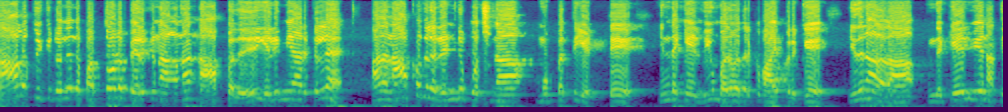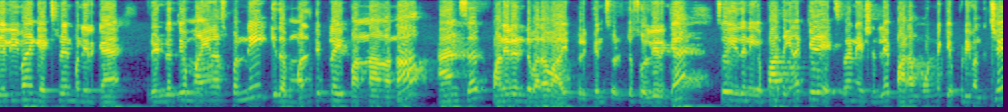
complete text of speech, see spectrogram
நாலு தூக்கிட்டு வந்து இந்த பத்தோட பெருக்குனாங்கன்னா நாற்பது எளிமையா இருக்குல்ல? அந்த நாற்பதுல ரெண்டு போச்சுன்னா முப்பத்தி எட்டு. இந்த கேள்வியும் வருவதற்கு வாய்ப்பு இருக்கு. இதனாலதான் இந்த கேள்வியை நான் தெளிவா இங்க எக்ஸ்பிளைன் பண்ணிருக்கேன் ரெண்டுத்தையும் மைனஸ் பண்ணி இதை மல்டிப்ளை பண்ணாங்கன்னா ஆன்சர் பன்னிரெண்டு வர வாய்ப்பு இருக்குன்னு சொல்லிட்டு சொல்லியிருக்கேன். சோ இது நீங்க பாத்தீங்கன்னா கீழே எக்ஸ்பிளனேஷன்லயே படம் ஒண்ணுக்கு எப்படி வந்துச்சு?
